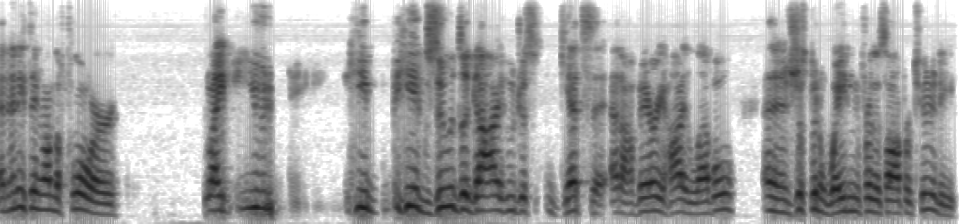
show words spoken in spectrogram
and anything on the floor, like you he he exudes a guy who just gets it at a very high level and has just been waiting for this opportunity.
